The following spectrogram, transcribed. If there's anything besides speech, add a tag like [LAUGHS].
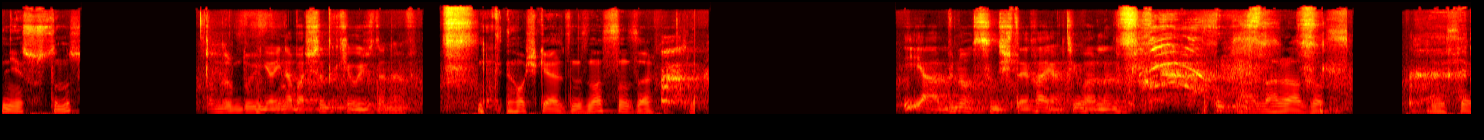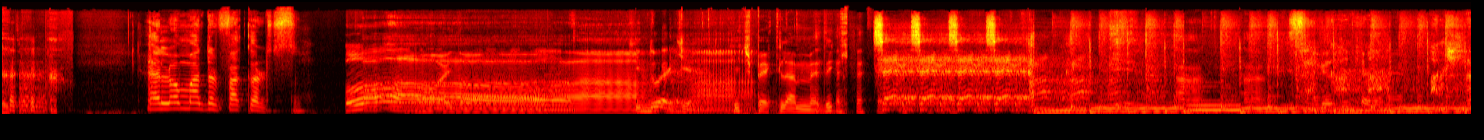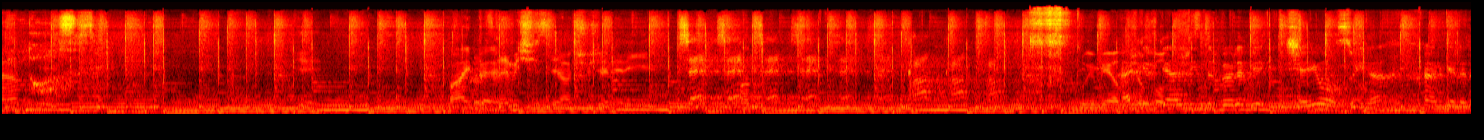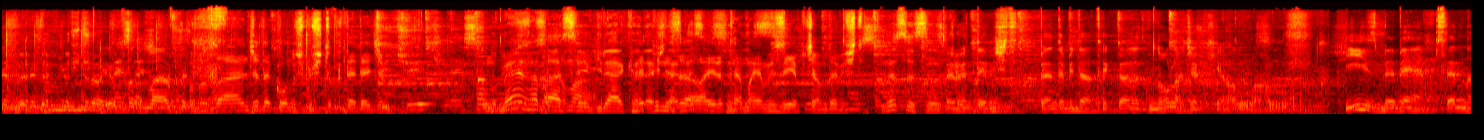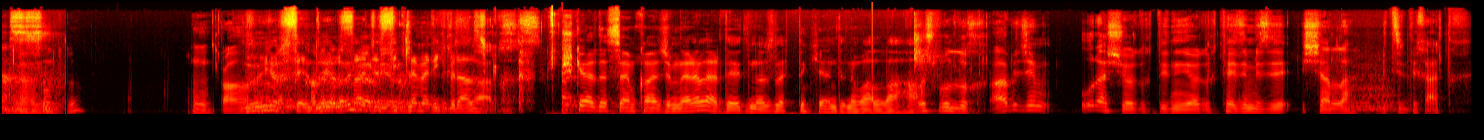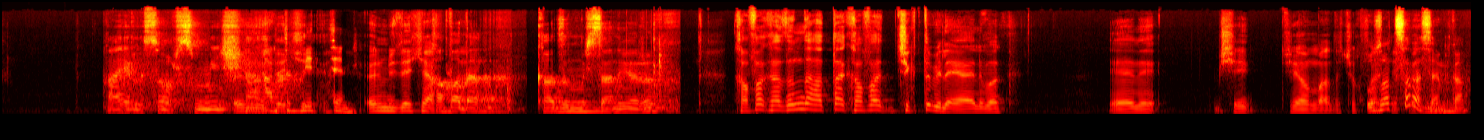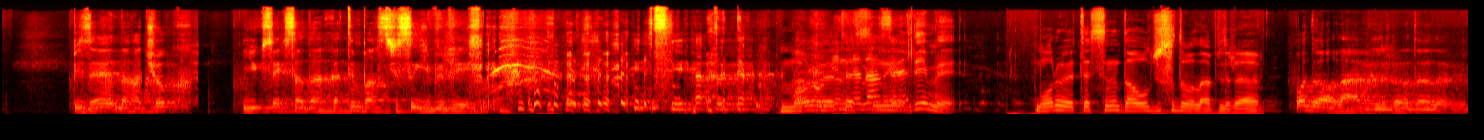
Niye sustunuz? Sanırım duyum. Yayına başladık ya o yüzden abi. [LAUGHS] Hoş geldiniz. Nasılsınız arkadaşlar? İyi abi ne olsun işte hayat yuvarlanır. Allah razı olsun. En sevdiğim. [LAUGHS] Hello motherfuckers. Hayda. Hindu Ege. Hiç beklenmedik. Sem, sem, sem, sem. Vay be. Demişiz ya şu jeneriği. Sem, sem, sem, sem, sem, Duymayalı Herkes çok olmuş. geldiğinde böyle bir şey olsun ya. Her gelene böyle bir intro yapalım abi. Bunu daha önce de konuşmuştuk dedeciğim. Unutmuşsunuz Merhaba sevgili arkadaşlar. Hepinize ayrı Nasılsınız? temaya müziği yapacağım demiştim. Nasılsınız? Evet demiştim. Ben de bir daha tekrarladım. Ne olacak ya Allah Allah. İyiyiz bebeğim. Sen nasılsın? Duyuyoruz seni duyuyoruz. Sadece siklemedik birazcık. Hoş geldin Semkancığım. Nerelerdeydin? Özlettin kendini vallahi. Hoş bulduk. Abicim uğraşıyorduk, dinliyorduk. Tezimizi inşallah bitirdik artık. Hayırlısı olsun inşallah. Artık bittin. önümüzdeki hafta. Kafada kazınmış sanıyorum. Kafa kazındı hatta kafa çıktı bile yani bak. Yani bir şey şey olmadı çok fark Uzatsana. Semkan. Bize daha çok yüksek sadakatin basçısı gibi bir [LAUGHS] [LAUGHS] Mor ve Değil mi? Mor ve ötesinin davulcusu da olabilir abi. o da olabilir, o da olabilir.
